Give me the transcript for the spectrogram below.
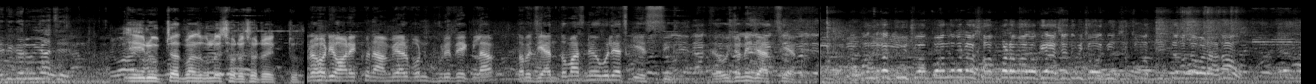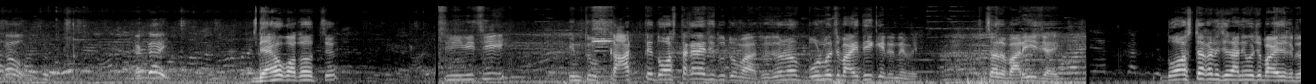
এদিকে রুই আছে। এই রূপচাঁদ মাছগুলো ছোট ছোট একটু। মোটামুটি অনেকক্ষণ আমি আর বোন ঘুরে দেখলাম। তবে জ্যান্ত মাছ নেবে বলে আজকে এসছি। ওই জন্যই যাচ্ছি আর। ওখান থেকে তুমি চোখ বন্ধ করো সব কটা মাছ ওকে আছে তুমি চোখ দিচ্ছি চোখ দিতে হবে না নাও নাও। একটাই। দেখো কত হচ্ছে। চিনি নিচ্ছি কিন্তু কাটতে দশ টাকা আছে দুটো মাছ, ওই জন্য বোন বলছে বাড়িতেই কেটে নেবে। চলো বাড়িই যাই। দশ টাকা নিচ্ছে, রানী বলছে বাড়িতে কেটে।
